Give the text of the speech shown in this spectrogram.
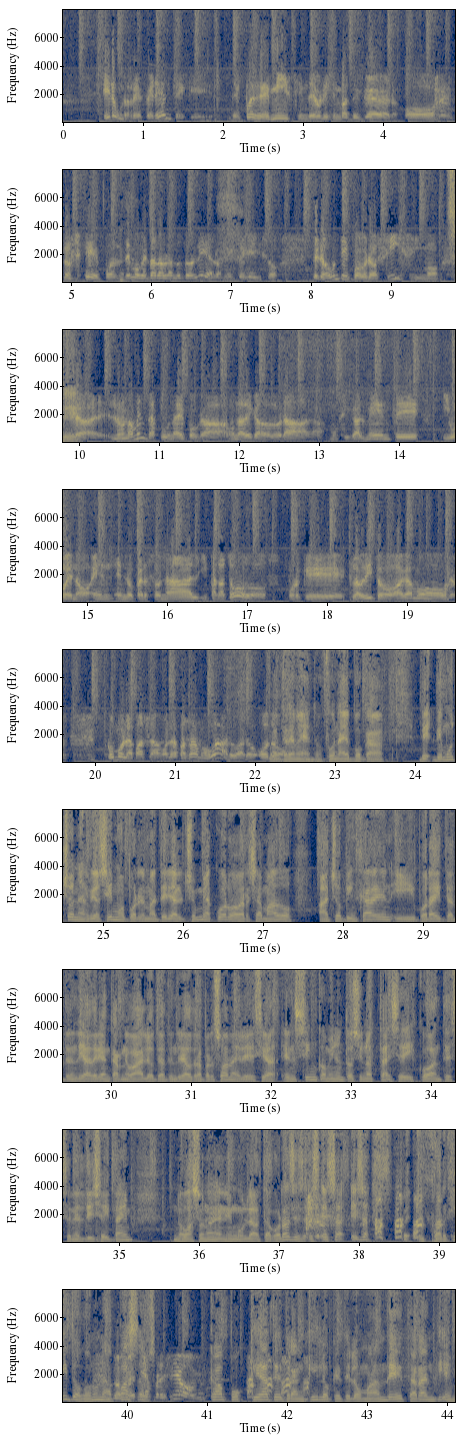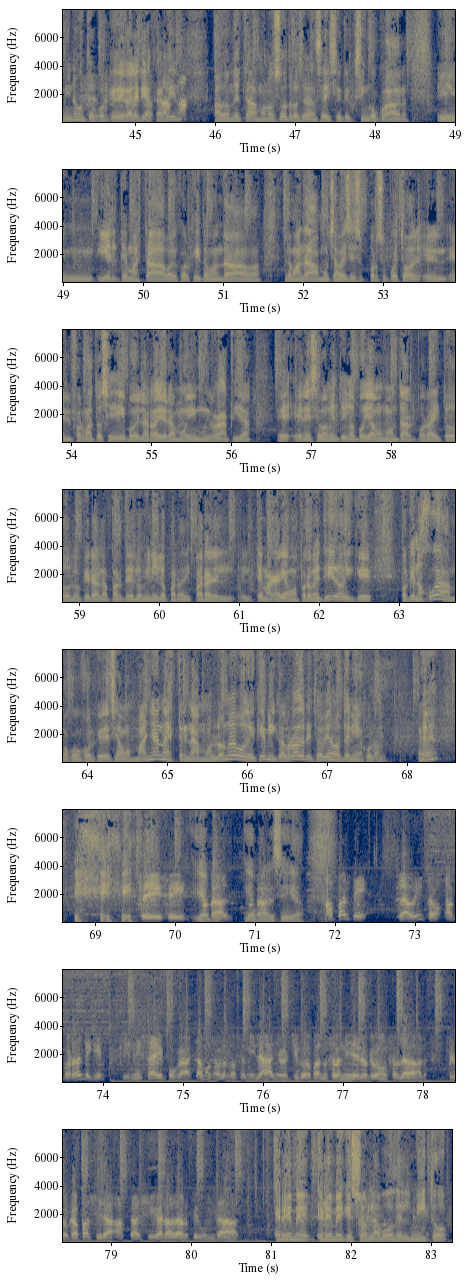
era un referente que después de Missing, de Everything But the Girl, o no sé, tenemos que estar hablando todo el día los mixes que hizo. Pero un tipo grosísimo. Sí. O sea, los 90 fue una época, una década dorada, musicalmente y bueno, en, en lo personal y para todos. Porque, Claudito, hagamos. ¿Cómo la pasamos? ¿La pasamos bárbaro o Fue no? tremendo, fue una época de, de mucho nerviosismo por el material. Yo me acuerdo haber llamado a Hagen y por ahí te atendría Adrián Carnevale o te atendría otra persona y le decía, en cinco minutos si no está ese disco antes en el DJ Time, no va a sonar en ningún lado. ¿Te acordás? Es- es- esa, esa, y Jorgito con una pasa... Capo, quédate tranquilo que te lo mandé, estará en 10 minutos, porque de Galería Jardín a donde estábamos nosotros eran 6, 7, 5 cuadras. Y, y el tema estaba, y Jorgito mandaba, lo mandaba muchas veces, por supuesto, en, en el formato CD, porque la radio era muy, muy rápida eh, en ese momento y no podíamos montar por ahí todo lo que era la parte de los vinilos para disparar el, el tema que habíamos prometido y que, porque nos jugábamos con Jorge, decíamos, mañana estrenamos lo nuevo de Chemical Brothers y todavía no tenía Jorge. ¿Eh? Sí, sí, y, total. y total. aparecía. Aparte, Claudito, acordate que, en esa época, estamos hablando hace mil años, los chicos capaz no saben ni de lo que vamos a hablar, pero capaz era hasta llegar a darte un DAT. Créeme, créeme que sos la voz del mito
